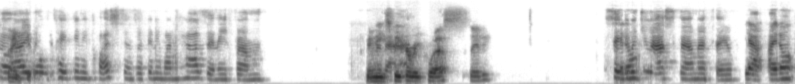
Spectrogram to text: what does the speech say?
So thank I you. will take any questions if anyone has any from Any that. speaker requests, Sadie? Sadie, would you ask them if they, Yeah, I don't,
